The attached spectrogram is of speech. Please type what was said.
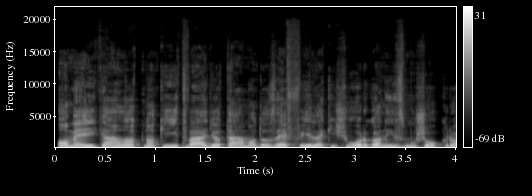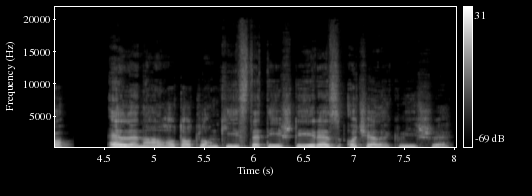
Amelyik állatnak étvágya támad az efféle kis organizmusokra, ellenállhatatlan késztetést érez a cselekvésre.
